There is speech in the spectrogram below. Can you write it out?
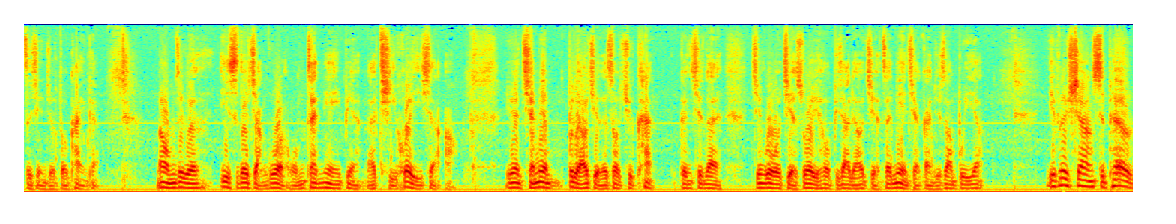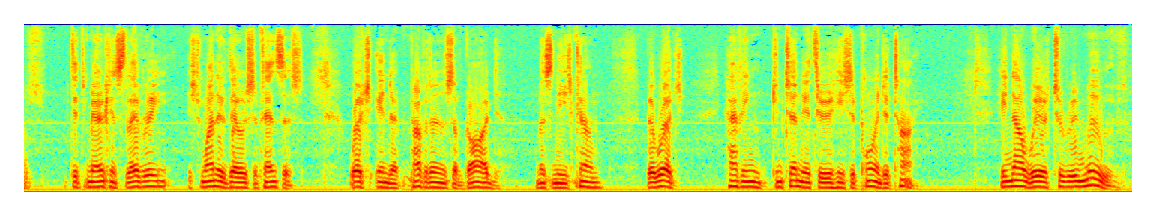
之前就多看一看。那我们这个意思都讲过了，我们再念一遍来体会一下啊，因为前面不了解的时候去看，跟现在经过我解说以后比较了解，再念起来感觉上不一样。If we shall suppose that American slavery is one of those offenses. which in the providence of God must needs come, but which, having continued through his appointed time, he now wills to remove,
